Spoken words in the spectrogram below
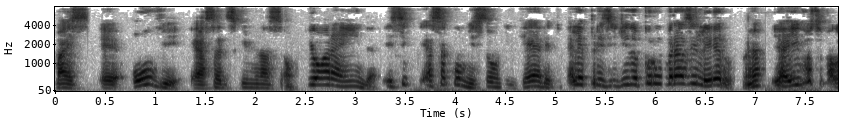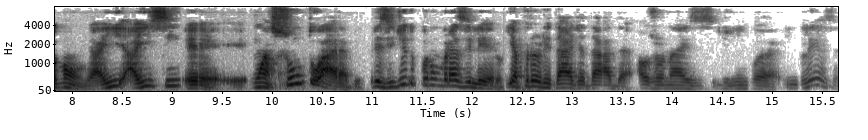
mas é, houve essa discriminação. Pior ainda, esse, essa comissão de inquérito ela é presidida por um brasileiro. Né? E aí você fala, bom, aí, aí sim, é, um assunto árabe, presidido por um brasileiro, e a prioridade é dada aos jornais de língua inglesa.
